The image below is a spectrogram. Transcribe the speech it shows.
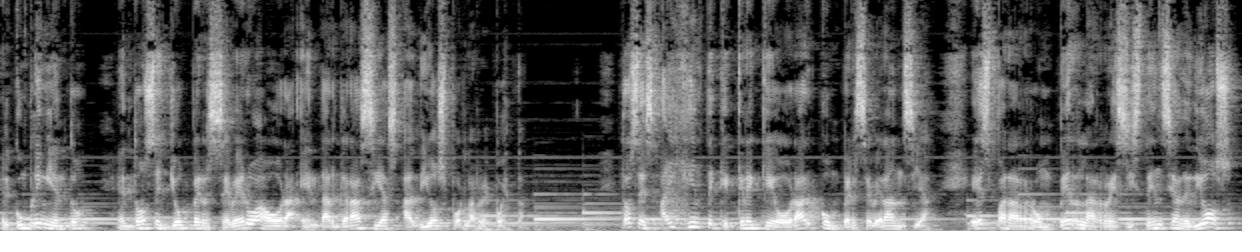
el cumplimiento, entonces yo persevero ahora en dar gracias a Dios por la respuesta. Entonces hay gente que cree que orar con perseverancia es para romper la resistencia de Dios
